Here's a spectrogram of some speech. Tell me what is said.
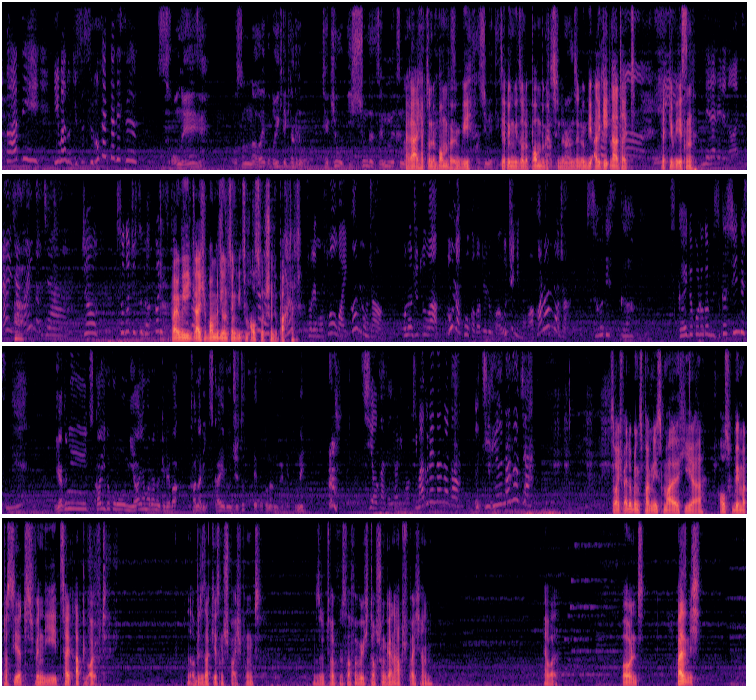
Ja, ich habe so eine Bombe irgendwie. Sie hat irgendwie so eine Bombe gezündet und sind irgendwie alle Gegner direkt weg gewesen. war irgendwie die gleiche Bombe, die uns irgendwie zum Ausrutschen gebracht hat. So, ich werde übrigens beim nächsten Mal hier ausprobieren, was passiert, wenn die Zeit abläuft. So, bitte sag, hier ist ein Speicherpunkt. Also Teufelswaffe würde ich doch schon gerne abspeichern. Jawohl. Und weiß nicht,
